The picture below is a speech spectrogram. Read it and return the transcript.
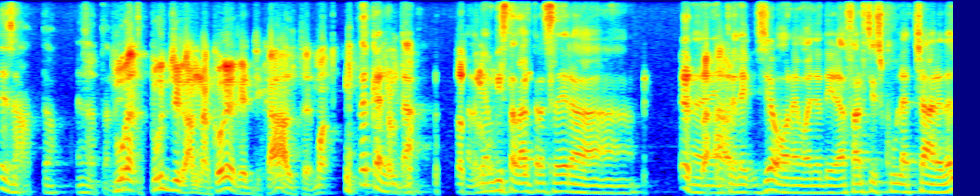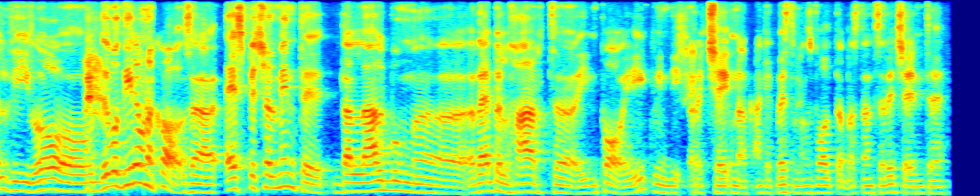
Esatto, esattamente. pur, pur girando ancora in reggicalze, ma Per carità, l'abbiamo vista l'altra sera eh, in Esatto. televisione, voglio dire, a farsi sculacciare dal vivo. Devo dire una cosa, è specialmente dall'album eh, Rebel Heart in poi, quindi Sì. rece- una- anche questa è una svolta abbastanza recente,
